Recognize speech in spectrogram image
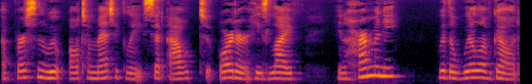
a person will automatically set out to order his life in harmony with the will of God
